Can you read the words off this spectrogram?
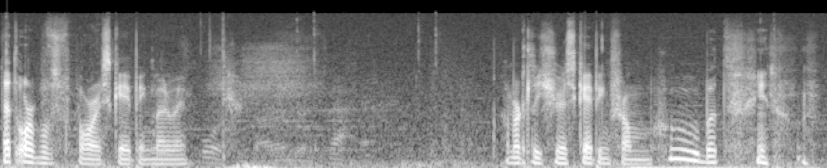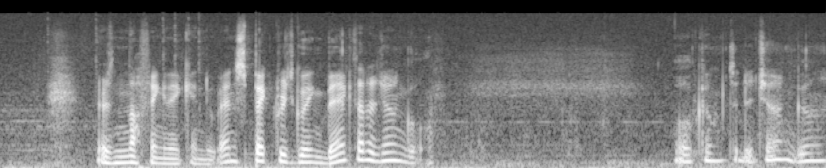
That orb was for escaping, by the way. I'm not really sure escaping from who, but, you know, there's nothing they can do. And Spectre is going back to the jungle. Welcome to the jungle.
